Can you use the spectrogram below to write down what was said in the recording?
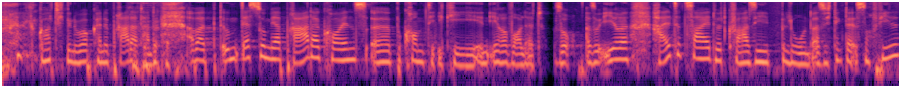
Gott, ich bin überhaupt keine Prada-Tante, aber desto mehr Prada-Coins äh, bekommt die IKEA in ihrer Wallet. So, also ihre Haltezeit wird quasi belohnt. Also ich denke, da ist noch viel,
